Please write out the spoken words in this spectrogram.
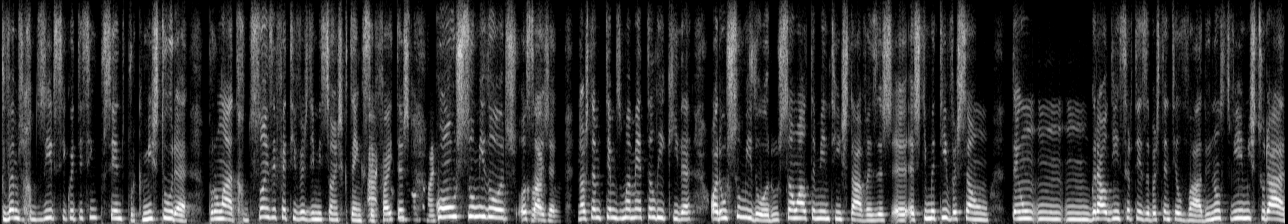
que vamos reduzir 55%, porque mistura, por um lado, reduções efetivas de emissões que têm que ser ah, feitas com os sumidores, ou claro. seja, nós temos uma meta líquida. Ora, os sumidores são altamente instáveis, as, as estimativas são tem um, um, um, grau de incerteza bastante elevado e não se devia misturar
